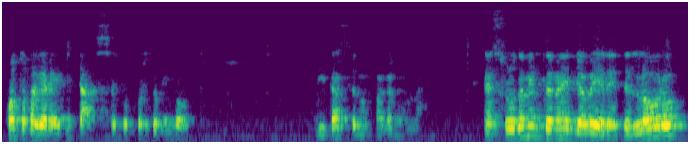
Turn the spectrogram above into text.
quanto pagherei di tasse su questo lingotto? di tasse non paga nulla. È assolutamente meglio avere dell'oro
